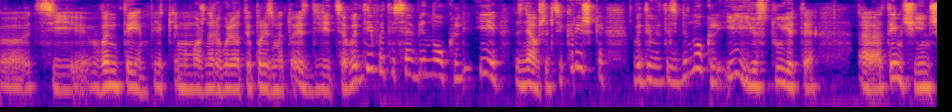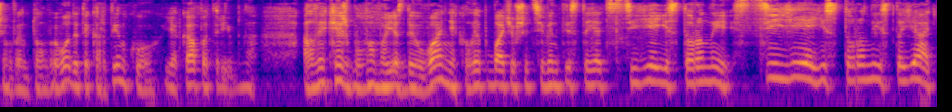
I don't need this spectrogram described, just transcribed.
е, ці винти, якими можна регулювати призми. Тобто, дивіться, ви дивитеся в бінокль і, знявши ці кришки, ви дивитесь в бінокль і юстуєте тим чи іншим винтом, виводите картинку, яка потрібна. Але яке ж було моє здивування, коли я побачив, що ці винти стоять з цієї сторони, з цієї сторони стоять.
